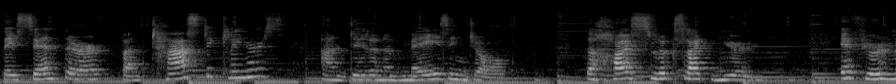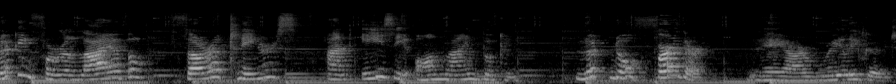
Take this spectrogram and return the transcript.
They sent their fantastic cleaners and did an amazing job. The house looks like new. If you're looking for reliable, thorough cleaners and easy online booking, look no further. They are really good.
